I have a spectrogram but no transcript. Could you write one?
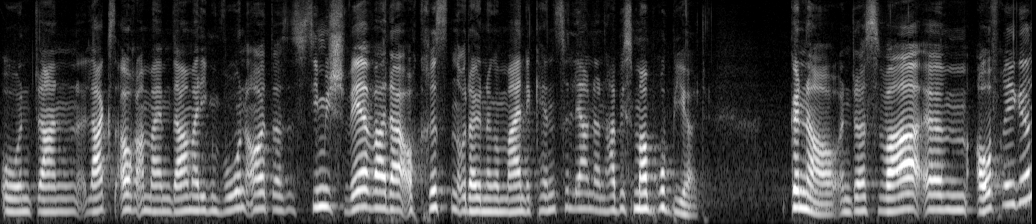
Und dann lag es auch an meinem damaligen Wohnort, dass es ziemlich schwer war, da auch Christen oder eine Gemeinde kennenzulernen. Dann habe ich es mal probiert. Genau, und das war ähm, aufregend.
